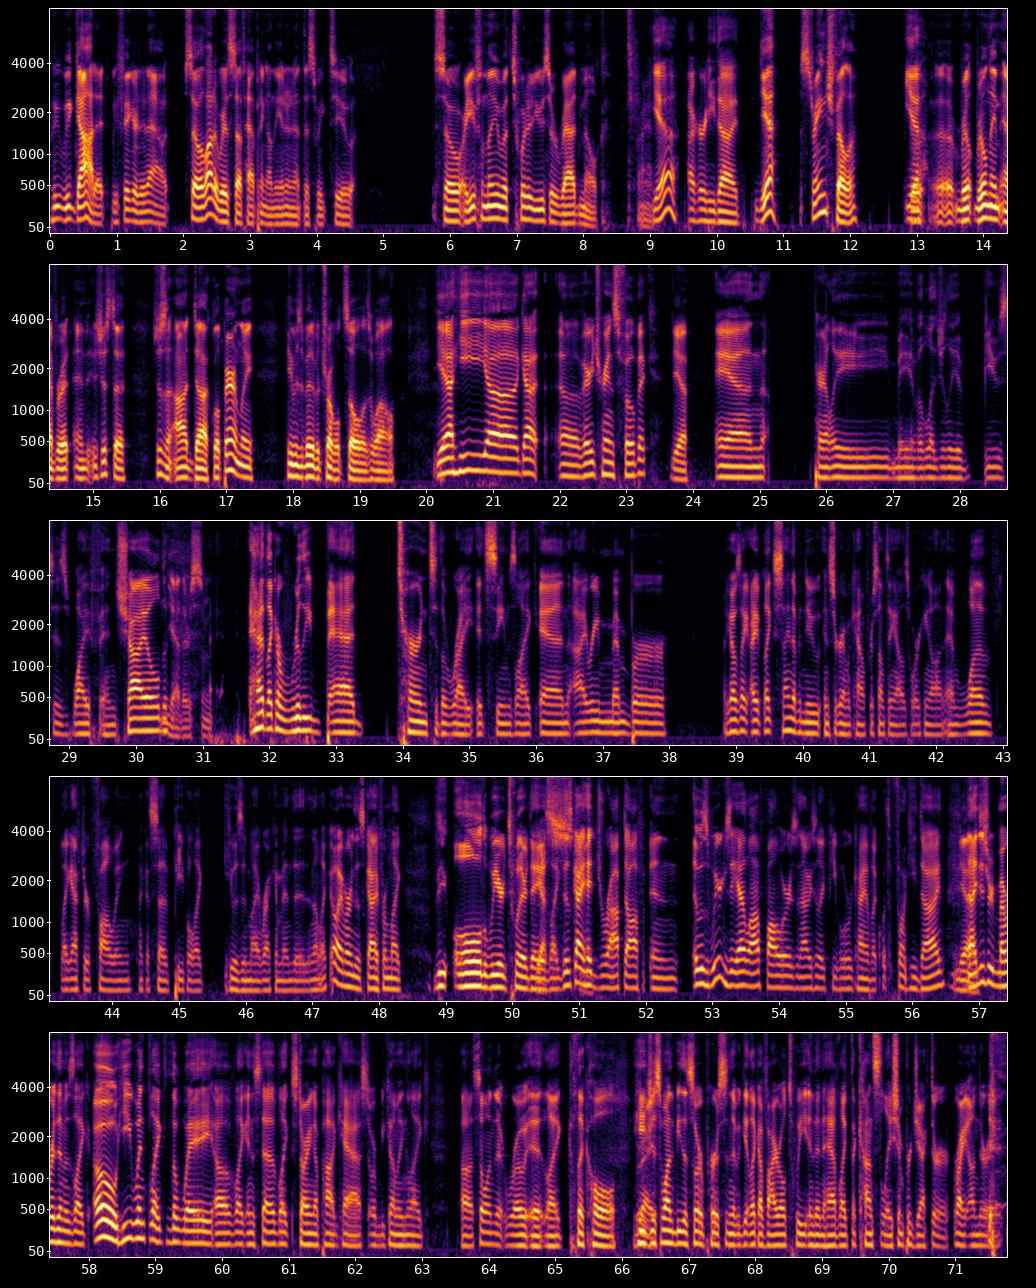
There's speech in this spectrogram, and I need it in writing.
we we got it. We figured it out. So a lot of weird stuff happening on the internet this week too. So are you familiar with Twitter user Radmilk? Brian? Yeah. I heard he died. Yeah, strange fella. Yeah. uh, real real name Everett, and it's just a just an odd duck. Well, apparently he was a bit of a troubled soul as well. Yeah. He uh, got uh, very transphobic. Yeah, and apparently may have allegedly abused his wife and child. yeah. There's some. Had like a really bad turn to the right, it seems like. And I remember like I was like I like signed up a new Instagram account for something I was working on and one of like after following like a set of people like he was in my recommended and I'm like, Oh, I remember this guy from like the old weird Twitter days. Yes. Like this guy had dropped off and it was weird because he had a lot of followers, and obviously, like people were kind of like, "What the fuck?" He died. Yeah. And I just remembered him as like, "Oh, he went like the way of like instead of like starting a podcast or becoming like uh, someone that wrote it like clickhole, he Right. just wanted to be the sort of person that would get like a viral tweet and then have like the constellation projector right under it.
